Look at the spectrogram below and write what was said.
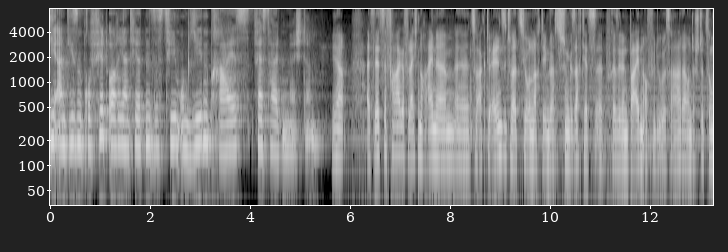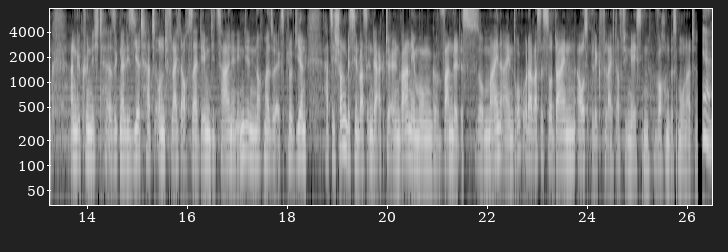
die an diesem profitorientierten System um jeden Preis festhalten möchte. Ja, als letzte Frage vielleicht noch eine äh, zur aktuellen Situation, nachdem du hast schon gesagt, jetzt äh, Präsident Biden auch für die USA da Unterstützung angekündigt, äh, signalisiert hat und vielleicht auch seitdem die Zahlen in Indien nochmal so explodieren, hat sich schon ein bisschen was in der aktuellen Wahrnehmung gewandelt, ist so mein Eindruck. Oder was ist so dein Ausblick vielleicht auf die nächsten Wochen bis Monate? Ja,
